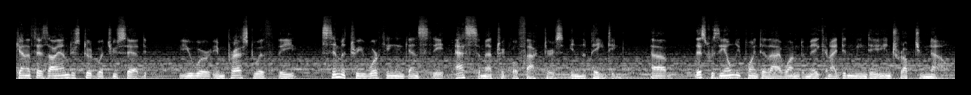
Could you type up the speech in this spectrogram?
Kenneth, as I understood what you said, you were impressed with the symmetry working against the asymmetrical factors in the painting. Um, this was the only point that I wanted to make, and I didn't mean to interrupt you now.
